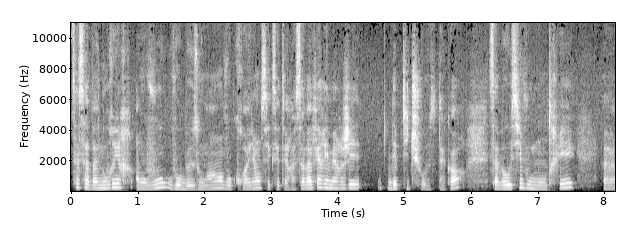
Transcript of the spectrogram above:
Ça, ça va nourrir en vous vos besoins, vos croyances, etc. Ça va faire émerger des petites choses, d'accord? Ça va aussi vous montrer euh,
